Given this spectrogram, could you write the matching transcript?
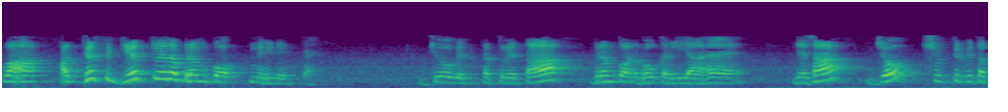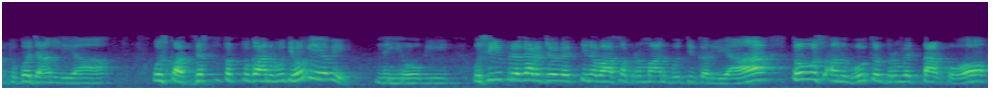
वहाँ अध्यस्त ज्ञत्व ब्रह्म को नहीं देखते है। जो तत्ववेत्ता ब्रह्म को अनुभव कर लिया है, जैसा जो शुक्र तत्व को जान लिया, उसको अध्यस्त तत्व का अनुभूति होगी अभी? नहीं होगी। उसी प्रकार जो व्यक्ति ने वास्तव ब्रह्मानुभूति कर लिया तो उस अनुभूत ब्रह्मता को,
